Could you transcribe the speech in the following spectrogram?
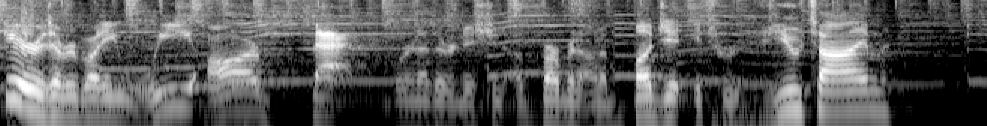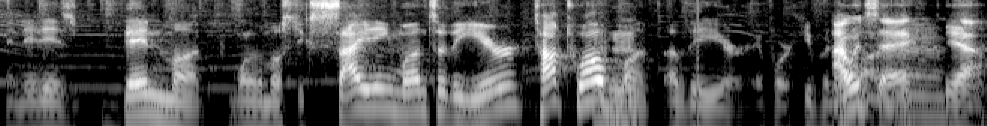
Cheers, everybody. We are back for another edition of Bourbon on a Budget. It's review time, and it is Ben month, one of the most exciting months of the year, top 12 Mhm. month of the year, if we're keeping. I would on. say, Mm. yeah.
